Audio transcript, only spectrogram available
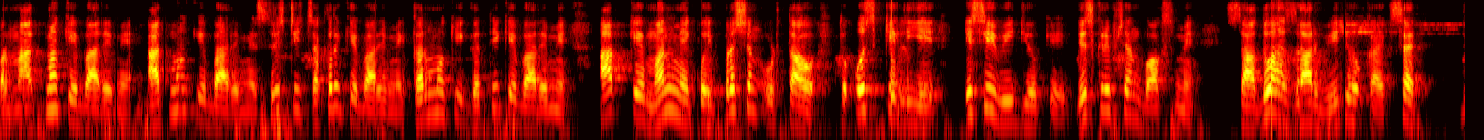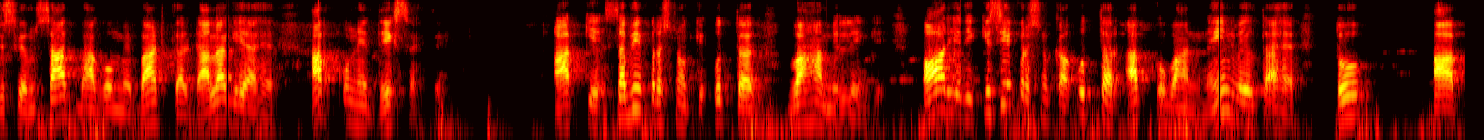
परमात्मा के बारे में, आत्मा के बारे में, सृष्टि चक्र के बारे में, कर्मों की गति के बारे में आपके मन में कोई प्रश्न उठता हो तो उसके लिए इसी वीडियो के डिस्क्रिप्शन बॉक्स में साधो हज़ार वीडियो का एक सेट, जिसके हम सात भागों में बांट कर डाला गया है, आप उन्हें देख सकते हैं। आपके सभी प्रश्नों के उत्तर वहाँ मिलेंगे। और यदि किसी प्रश्न का उत्तर आपको वहाँ नहीं मिलता है तो आप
